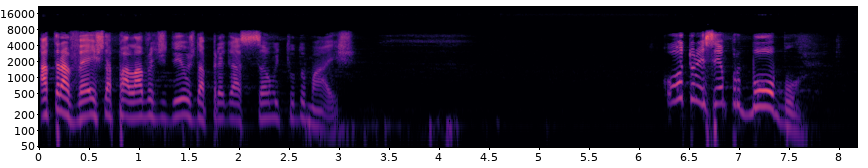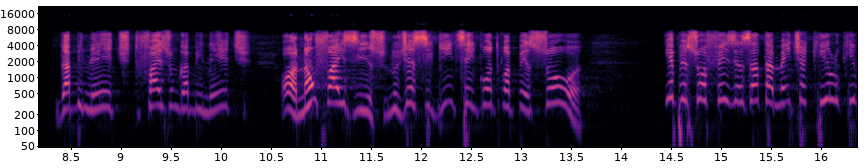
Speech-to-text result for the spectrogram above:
através da palavra de Deus, da pregação e tudo mais. Outro exemplo bobo. Gabinete. Tu faz um gabinete. Ó, não faz isso. No dia seguinte você encontra com a pessoa e a pessoa fez exatamente aquilo que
